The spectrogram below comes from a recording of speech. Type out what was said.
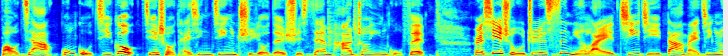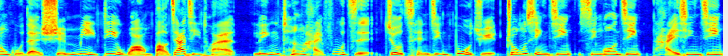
保家公股机构接手台新金持有的十三趴招银股份，而细数这四年来积极大买金融股的神秘帝王保家集团。林腾海父子就曾经布局中信金、星光金、台新金、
